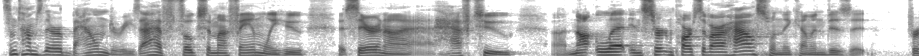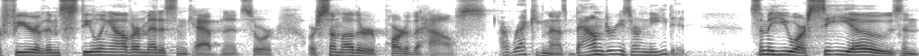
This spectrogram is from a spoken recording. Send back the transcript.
Sometimes there are boundaries. I have folks in my family who, that Sarah and I have to uh, not let in certain parts of our house when they come and visit for fear of them stealing out of our medicine cabinets or, or some other part of the house. I recognize boundaries are needed. Some of you are CEOs and,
